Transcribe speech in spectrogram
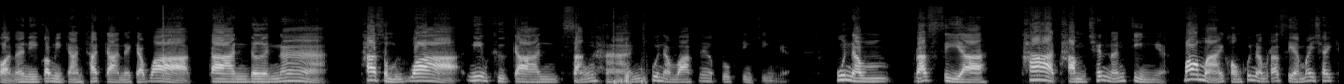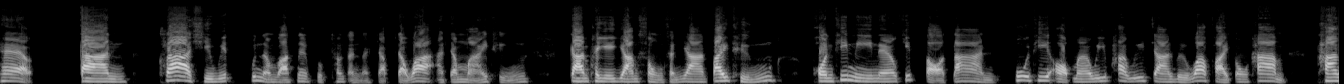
ก่อนหน้านี้ก็มีการคาดการณ์นะครับว่าการเดินหน้า ถ้าสมมติว่านี่คือการสังหารผู้นำวากเนอร์กรุ๊ปจริง ๆ เนี่ย ผู้นำรัสเซียถ้าทำเช่นนั้นจริงเนี่ย เป้าหมายของผู้นำรัสเซียไม่ใช่แค่ การฆ่าชีวิตผู้นำวากเนอร์กรุ๊ปเท่านั้นนะครับ แต่ว่าอาจจะหมายถึงการพยายามส่งสัญญาณไปถึงคนที่มีแนวคิดต่อต้าน ผู้ที่ออกมาวิพากษ์วิจารณ์หรือว่าฝ่ายตรงข้าม ทาง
